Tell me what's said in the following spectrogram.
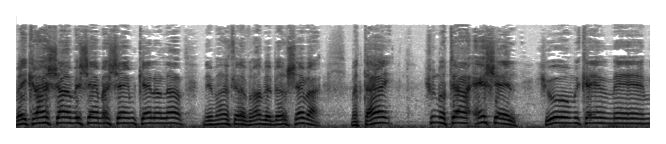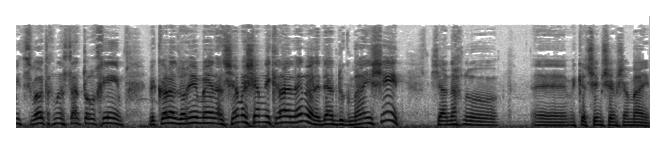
ויקרא שם בשם השם כל עולם. נאמר אצל אברהם בבאר שבע. מתי? כשהוא נוטע אשל, כשהוא מקיים uh, מצוות הכנסת אורחים וכל הדברים האלה, אז שם השם נקרא עלינו על ידי הדוגמה האישית שאנחנו uh, מקדשים שם שמיים.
